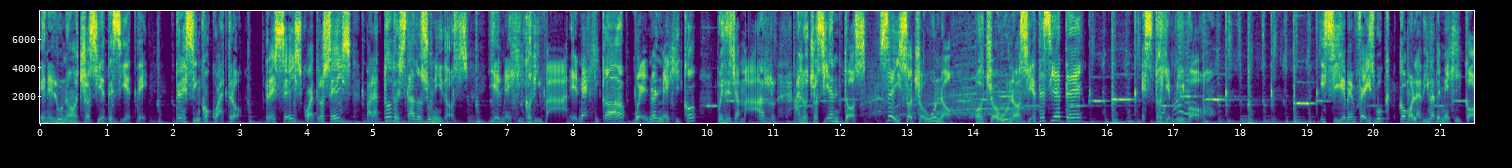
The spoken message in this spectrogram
en el 1877 354 3646 para todo Estados Unidos. Y en México, diva, en México, bueno, en México puedes llamar al 800 681 8177. Estoy en vivo. Y sígueme en Facebook como La Diva de México.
